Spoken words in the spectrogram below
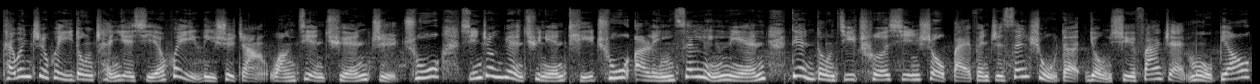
台湾智慧移动产业协会理事长王建全指出，行政院去年提出二零三零年电动机车新售百分之三十五的永续发展目标，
